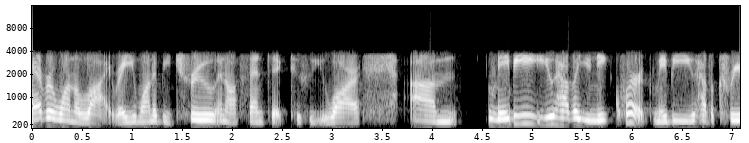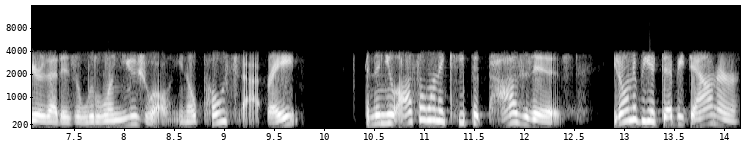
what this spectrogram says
ever want to lie, right? You want to be true and authentic to who you are. Um, maybe you have a unique quirk. Maybe you have a career that is a little unusual. You know, post that, right? And then you also want to keep it positive. You don't want to be a Debbie Downer.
